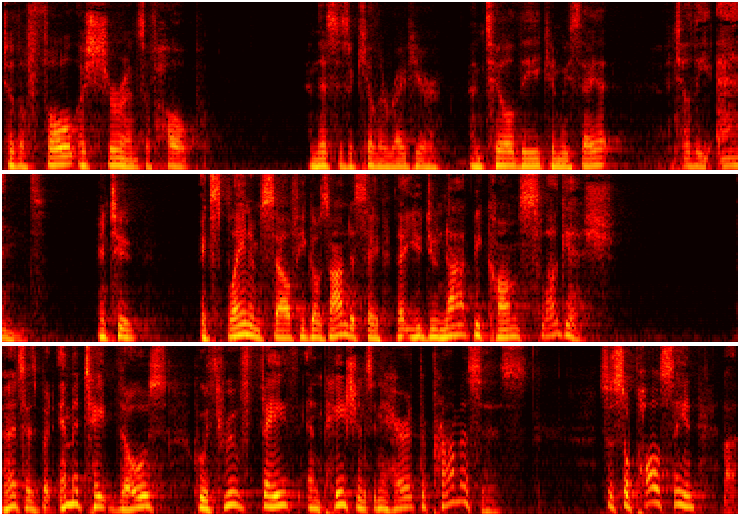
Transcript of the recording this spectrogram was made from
to the full assurance of hope. And this is a killer right here. Until the, can we say it? Until the end. And to explain himself, he goes on to say that you do not become sluggish. And it says, but imitate those who through faith and patience inherit the promises. So, so Paul's saying, uh,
